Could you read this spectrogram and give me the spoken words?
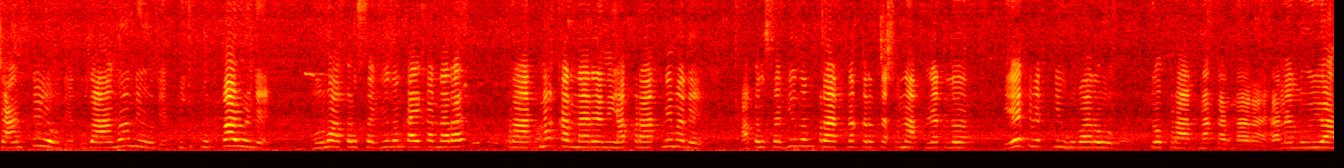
शांती येऊ दे तुझा आनंद येऊ दे तुझी कृपा येऊन दे. म्हणून आपण सगळेजण काय करणार आहे? प्रार्थना करणार आहे आणि ह्या प्रार्थनेमध्ये आपण सगळेजण प्रार्थना करत असताना आपल्यातलं एक व्यक्ती उभा राहून तो प्रार्थना करणार आहे. ह्याला लुया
